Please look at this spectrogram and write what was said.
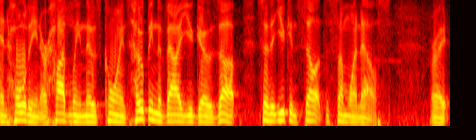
and holding or hodling those coins, hoping the value goes up so that you can sell it to someone else, right?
